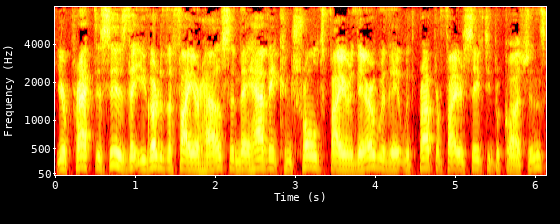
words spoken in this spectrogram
your practice is that you go to the firehouse and they have a controlled fire there with it with proper fire safety precautions,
